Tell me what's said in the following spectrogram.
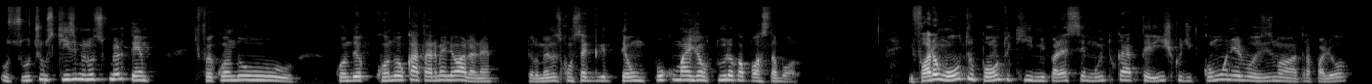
os últimos 15 minutos do primeiro tempo, que foi quando, quando, quando o Qatar melhora, né? Pelo menos consegue ter um pouco mais de altura com a posse da bola. E fora um outro ponto que me parece ser muito característico de como o nervosismo atrapalhou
